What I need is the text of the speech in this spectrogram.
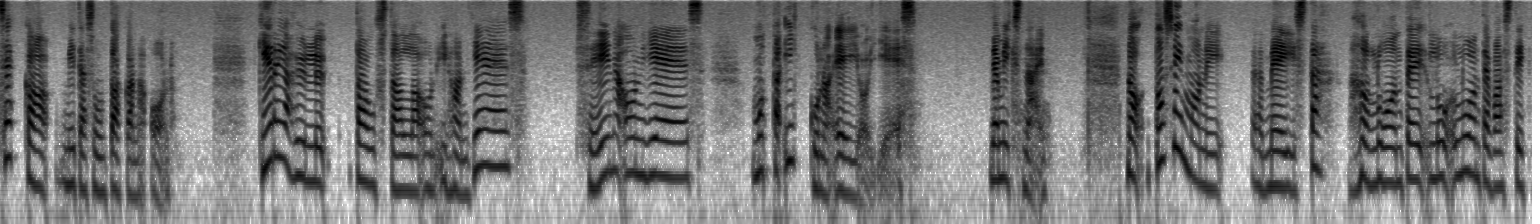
Tsekkaa, mitä sun takana on. Kirjahylly taustalla on ihan jees, seinä on jees, mutta ikkuna ei ole jees. Ja miksi näin? No tosi moni meistä luonte, lu, luontevasti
